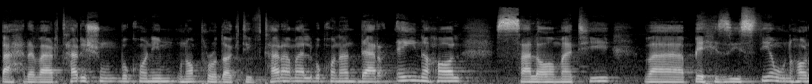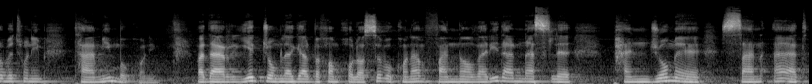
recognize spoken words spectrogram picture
بهره‌ورترشون بکنیم اونا productive تر عمل بکنن در عین حال سلامتی و بهزیستی اونها رو بتونیم تأمین بکنیم. و در یک جمله اگر بخوام خلاصه بکنم فناوری در نسل پنجم صنعت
